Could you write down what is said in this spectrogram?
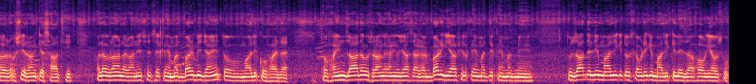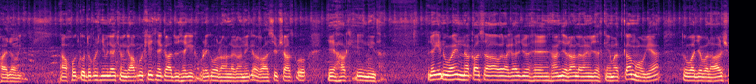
اور اسی رنگ کے ساتھ ہی۔ مطلب ران لگانے سے سے قیمت بڑھ بھی جائیں تو مالک کو فائدہ ہے۔ تو فائن زیادہ اس ران لگانے کی وجہ سے اگر بڑھ گیا پھر قیمت قیمت میں، تو زیادہ لیے مالک کی تو اس کپڑے کے مالک کے لیے اضافہ ہو گیا، اس کو فائدہ ہو گیا۔ خود کو تو کچھ نہیں ملا، کیونکہ آپ کو کھینچنے کا دوسرے کے کپڑے کو ران لگانے کا؟ غاصب شاخ کو یہ حق ہی نہیں تھا۔ لیکن وہی نقصہ اور اگر جو ہے ہاں جی ران لگانے کی وجہ سے قیمت کم ہو گیا تو واجب العرش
